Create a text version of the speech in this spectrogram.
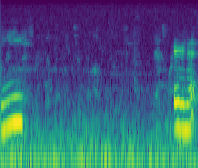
V or not.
